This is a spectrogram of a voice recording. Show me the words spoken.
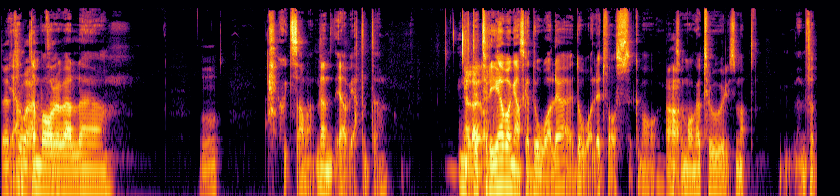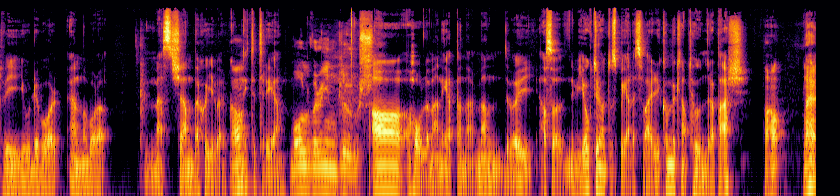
det tror Egentligen att, var det väl... eh, Mm. Äh, skitsamma, men jag vet inte. Eller- 93 var ganska dåliga, dåligt för oss, kommer jag ihåg. Aha. Så många tror liksom att, för att vi gjorde vår, en av våra mest kända skivor, kom Ja. 93. Wolverine Blues. Ja, håller med epen där. Men det var ju, alltså vi åkte runt och spelade i Sverige, det kom ju knappt 100 pers. Jaha. Nej.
